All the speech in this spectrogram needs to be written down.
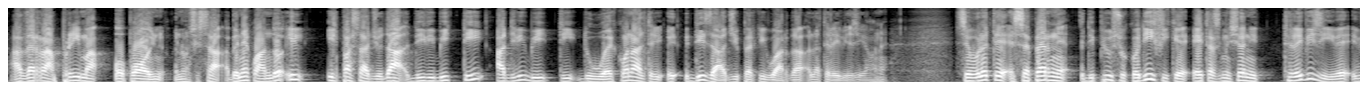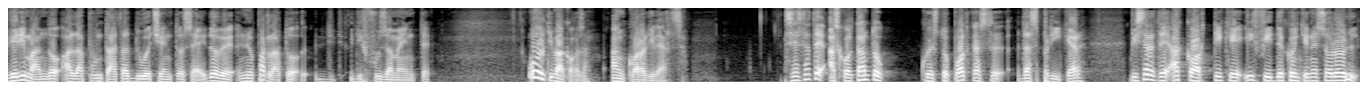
avverrà prima o poi, non si sa bene quando, il, il passaggio da DVB-T a DVB-T2 con altri eh, disagi per chi guarda la televisione. Se volete saperne di più su codifiche e trasmissioni televisive, vi rimando alla puntata 206 dove ne ho parlato diffusamente. Un'ultima cosa, ancora diversa. Se state ascoltando questo podcast da Spreaker, vi sarete accorti che il feed contiene solo le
